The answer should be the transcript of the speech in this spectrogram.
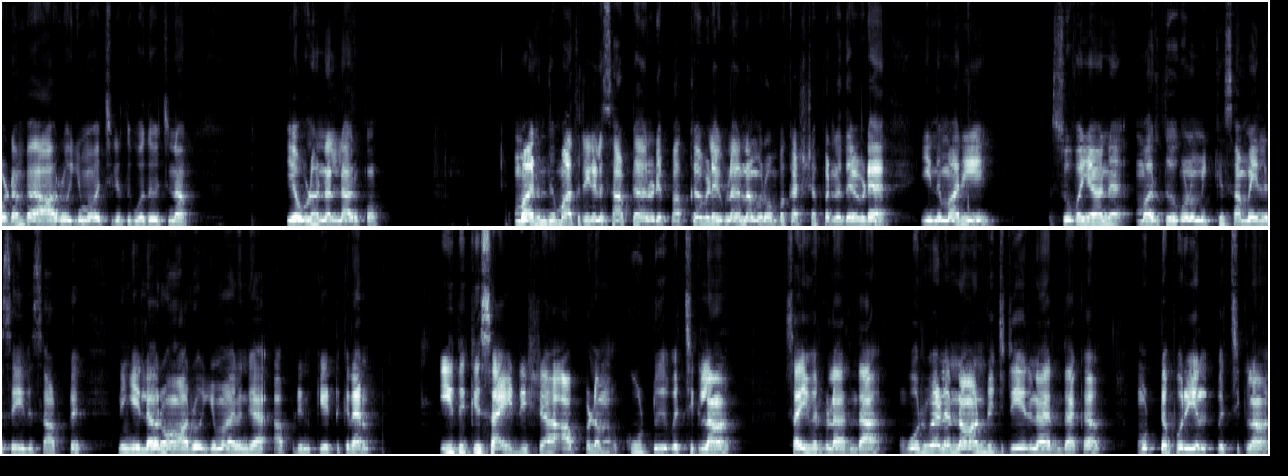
உடம்ப ஆரோக்கியமாக வச்சுக்கிறதுக்கு உதவுச்சுன்னா எவ்வளோ நல்லாயிருக்கும். மருந்து மாத்திரைகளை சாப்பிட்டு அதனுடைய பக்க விளைவுகளாக நம்ம ரொம்ப கஷ்டப்படுறதை விட இந்த மாதிரி சுவையான மருத்துவ குணமிக்க சமையலை செய்து சாப்பிட்டு நீங்கள் எல்லோரும் ஆரோக்கியமாக இருங்க அப்படின்னு கேட்டுக்கிறேன். இதுக்கு சைட் டிஷ்ஷாக அப்பளம் கூட்டு வச்சுக்கலாம். சைவர்களாக இருந்தால் ஒருவேளை நான் வெஜிடேரியனாக இருந்தாக்கா முட்டை பொரியல் வச்சுக்கலாம்.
